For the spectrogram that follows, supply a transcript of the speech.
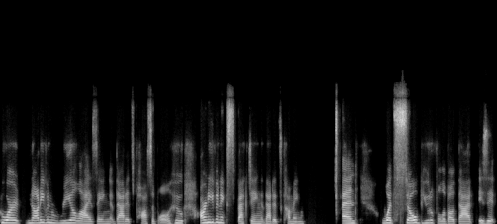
who are not even realizing that it's possible, who aren't even expecting that it's coming. And what's so beautiful about that is it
